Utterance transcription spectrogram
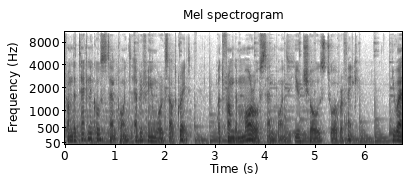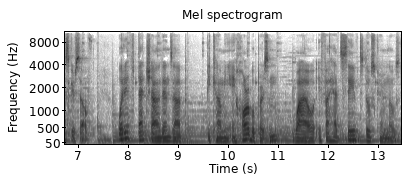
From the technical standpoint, everything works out great. But from the moral standpoint, you chose to overthink. You ask yourself, what if that child ends up becoming a horrible person, while if I had saved those criminals,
